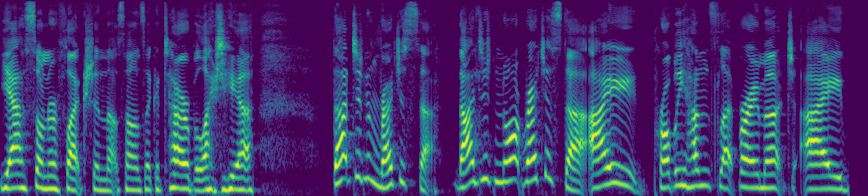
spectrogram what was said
yes, on reflection, that sounds like a terrible idea that didn't register. That did not register. I probably hadn't slept very much. I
